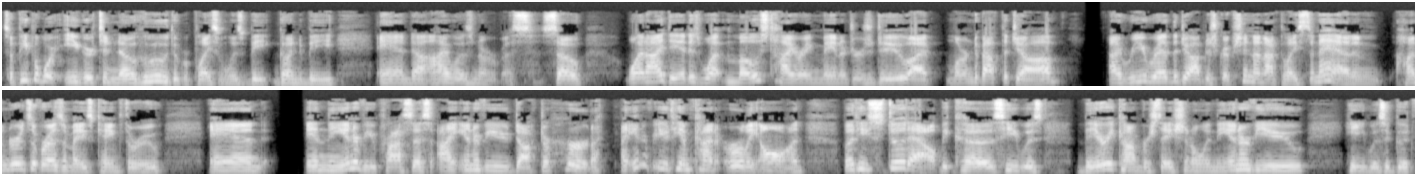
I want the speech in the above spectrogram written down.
So people were eager to know who the replacement was be, going to be. And uh, I was nervous. So what I did is what most hiring managers do. I learned about the job. I reread the job description and I placed an ad and hundreds of resumes came through. And in the interview process, I interviewed Dr. Hurt. I, I interviewed him kind of early on, but he stood out because he was very conversational in the interview. He was a good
